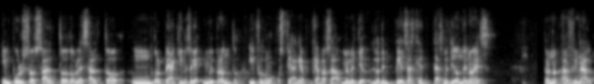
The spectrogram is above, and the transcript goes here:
impulso, salto, doble salto, un golpe aquí, no sé qué, muy pronto. Y fue como, hostia, ¿qué, ha pasado? Me he metido, lo piensas que te has metido donde no es. Pero al final,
